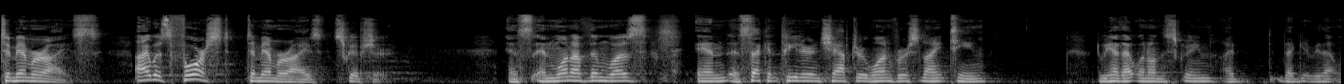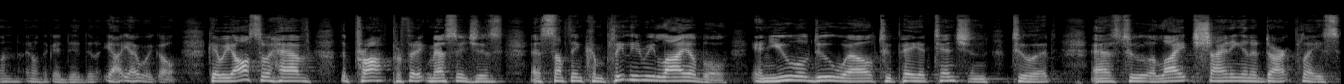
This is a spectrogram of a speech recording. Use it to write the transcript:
to memorize. I was forced to memorize scripture. And, and one of them was in uh, 2 Peter in chapter 1, verse 19. Do we have that one on the screen? I did I give you that one? I don't think I did. did I? Yeah, yeah, here we go. Okay, we also have the prophetic messages as something completely reliable, and you will do well to pay attention to it as to a light shining in a dark place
